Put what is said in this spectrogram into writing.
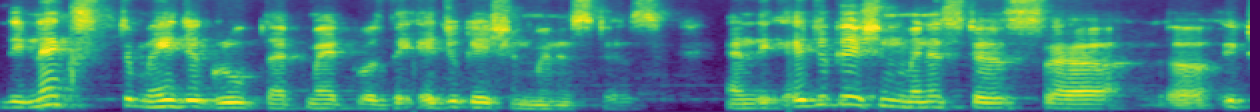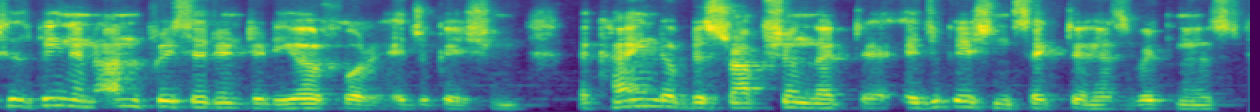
The next major group that met was the education ministers. And the education ministers, uh, uh, it has been an unprecedented year for education. The kind of disruption that the education sector has witnessed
